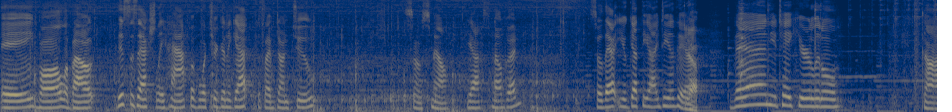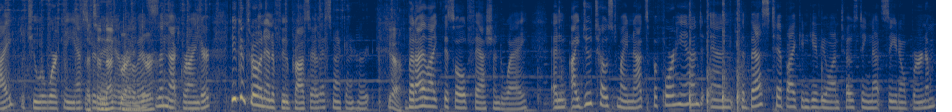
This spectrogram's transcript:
a ball about, this is actually half of what you're going to get because I've done two. So smell. Yeah, smell good? So that you get the idea there. Yeah. Then you take your little guy, which you were working yesterday. That's a nut grinder. This is a nut grinder. You can throw it in a food processor. That's not going to hurt. Yeah. But I like this old-fashioned way. And I do toast my nuts beforehand. And the best tip I can give you on toasting nuts so you don't burn them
